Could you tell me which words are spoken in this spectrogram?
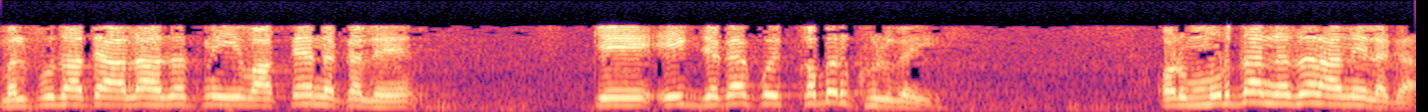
ملفوظات اعلی حضرت میں یہ واقعہ نقل ہے کہ ایک جگہ کوئی قبر کھل گئی اور مردہ نظر آنے لگا۔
